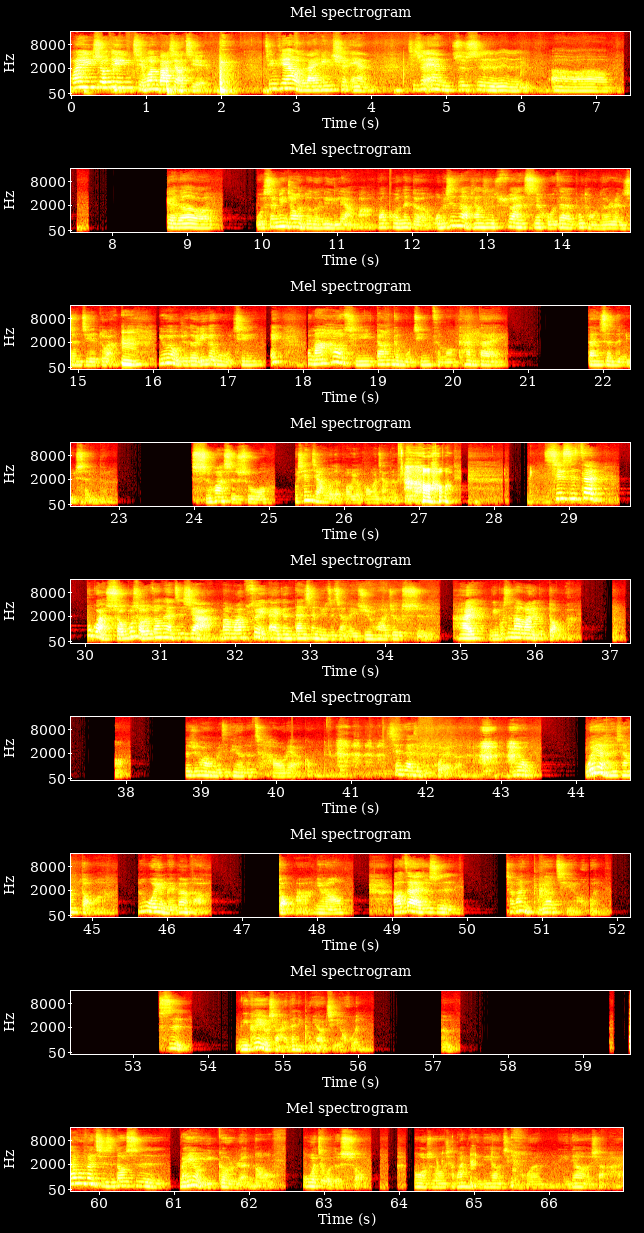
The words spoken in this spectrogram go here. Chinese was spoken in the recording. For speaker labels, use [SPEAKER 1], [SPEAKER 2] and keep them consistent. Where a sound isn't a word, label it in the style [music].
[SPEAKER 1] 欢迎收听，请问八小姐，今天我的来宾是 Anne，其实 Anne 就是呃，给了我生命中很多的力量嘛，包括那个我们现在好像是算是活在不同的人生阶段，
[SPEAKER 2] 嗯。
[SPEAKER 1] 因为我觉得一个母亲，哎，我蛮好奇当一个母亲怎么看待单身的女生的。实话实说，我先讲我的朋友跟我讲的 [laughs] [laughs] 其实，在不管熟不熟的状态之下，妈妈最爱跟单身女子讲的一句话就是：“嗨，你不是妈妈，你不懂啊。”哦，这句话我每次听了都超俩公的，现在是不会了，因为我也很想懂啊，可是我也没办法懂啊，you know。然后再来就是，小胖，你不要结婚，是你可以有小孩，但你不要结婚。嗯大部分其实都是没有一个人哦握着我的手跟我说：“小八，你一定要结婚，你一定要有小孩。”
